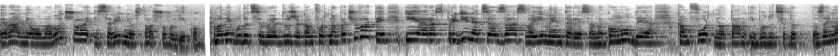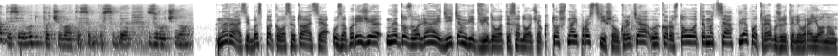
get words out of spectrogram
раннього молодшого і середнього старшого віку. Вони будуть себе дуже комфортно почувати і розподіляться за своїми інтересами. Кому де комфортно, там і будуть себе займатися і будуть почувати себе зручно. Наразі безпекова ситуація у Запоріжжі не дозволяє дітям відвідувати садочок. Тож найпростіше укриття використовуватиметься для потреб жителів району.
